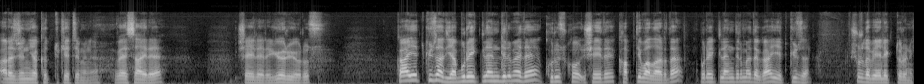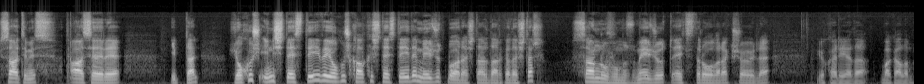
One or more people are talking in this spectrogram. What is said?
aracın yakıt tüketimini vesaire şeyleri görüyoruz. Gayet güzel ya bu renklendirme de ko- şeyde Captiva'larda bu renklendirme de gayet güzel. Şurada bir elektronik saatimiz ASR iptal. Yokuş iniş desteği ve yokuş kalkış desteği de mevcut bu araçlarda arkadaşlar. Sunroof'umuz mevcut. Ekstra olarak şöyle yukarıya da bakalım.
